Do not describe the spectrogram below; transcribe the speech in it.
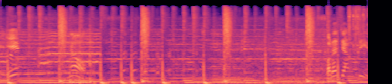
like it no. Pada cantik.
